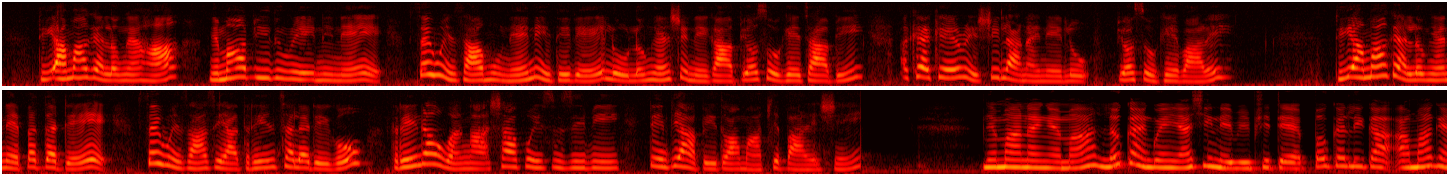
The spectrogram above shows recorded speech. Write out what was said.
။ဒီအာမခံလုပ်ငန်းဟာမြန်မာပြည်သူတွေအနေနဲ့စိတ်ဝင်စားမှုနည်းနေသေးတယ်လို့လုပ်ငန်းရှင်တွေကပြောဆိုခဲ့ကြပြီးအခက်အခဲတွေရှိလာနိုင်တယ်လို့ပြောဆိုခဲ့ပါတယ်။ဒီအာမခံလုပ်ငန်းနဲ့ပတ်သက်တဲ့စိတ်ဝင်စားစရာသတင်းချက်လက်တွေကိုသတင်းတော်ဝန်ကရှာဖွေစူးစီးပြီးတင်ပြပေးသွားမှာဖြစ်ပါတယ်ရှင်။ မြန်မာနိုင်ငံမှာလုတ်ကန်ခွင့်ရရှိနေပြီဖြစ်တဲ့ပုဂ္ဂလိကအာမခံ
